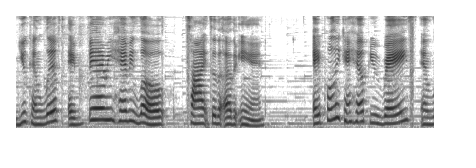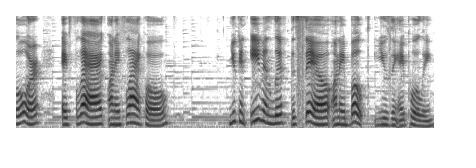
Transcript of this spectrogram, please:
You can lift a very heavy load tied to the other end. A pulley can help you raise and lower a flag on a flagpole. You can even lift the sail on a boat using a pulley.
